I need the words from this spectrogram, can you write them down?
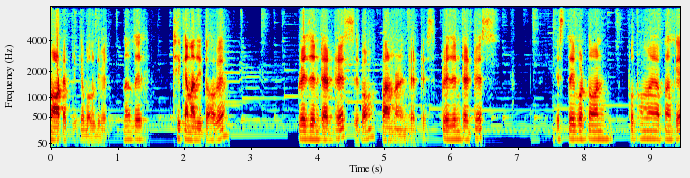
নট অ্যাপ্লিকেবল দিবেন। আপনাদের ঠিকানা দিতে হবে প্রেজেন্ট অ্যাড্রেস এবং পার্মানেন্ট অ্যাড্রেস প্রেজেন্ট অ্যাড্রেস স্থায়ী বর্তমান, প্রথমে আপনাকে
